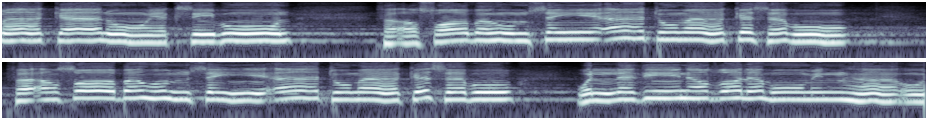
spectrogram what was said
ما كانوا يكسبون فأصابهم سيئات ما كسبوا فأصابهم سيئات ما كسبوا والذين ظلموا من هؤلاء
